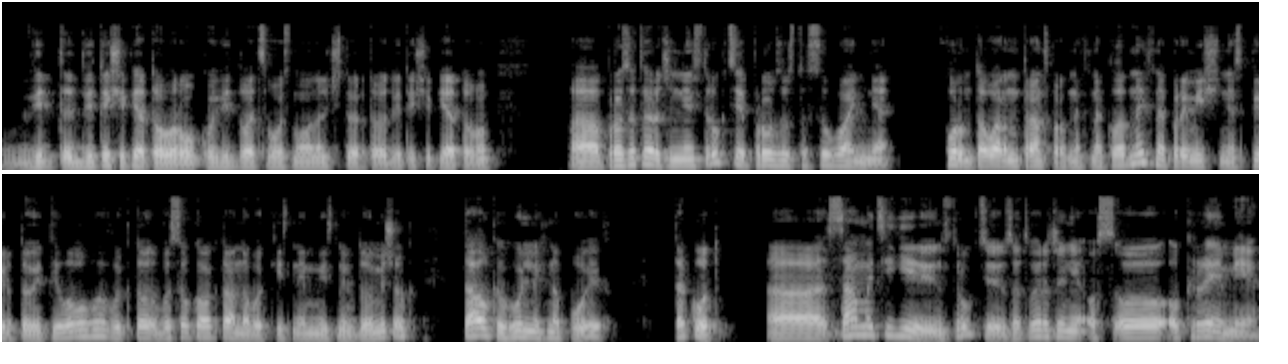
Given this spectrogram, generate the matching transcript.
е, від 2005 року, від 28.04.2005 а, про затвердження інструкції про застосування форм товарно-транспортних накладних на переміщення спирту етилового, викто- високооктанових кисневмісних домішок та алкогольних напоїв. Так от, саме цією інструкцією затверджені окремі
